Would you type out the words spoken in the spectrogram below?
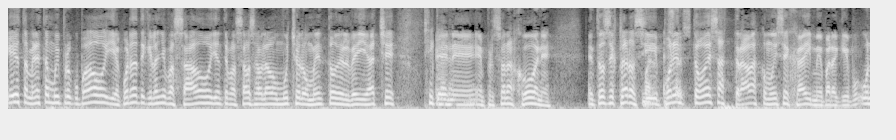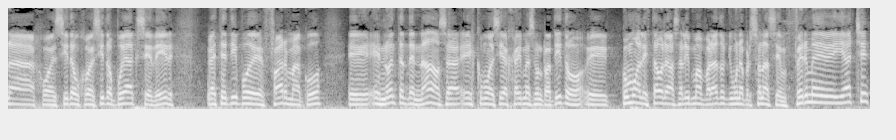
ellos también están muy preocupados y acuérdate que el año pasado y antepasado se ha hablado mucho del aumento del VIH eh, en, personas jóvenes. Entonces claro si ponen todas esas trabas como dice Jaime para que una jovencita un jovencito pueda acceder a este tipo de fármaco eh, es no entender nada. O sea es como decía Jaime hace un ratito cómo al Estado le va a salir más barato que una persona se enferme de VIH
